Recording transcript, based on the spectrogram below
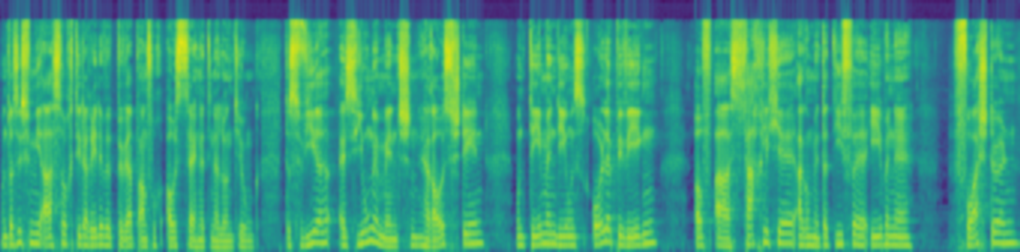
Und das ist für mich auch Sache, die der Redewettbewerb einfach auszeichnet in der Landjugend. Dass wir als junge Menschen herausstehen und Themen, die uns alle bewegen, auf eine sachliche, argumentative Ebene vorstellen,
